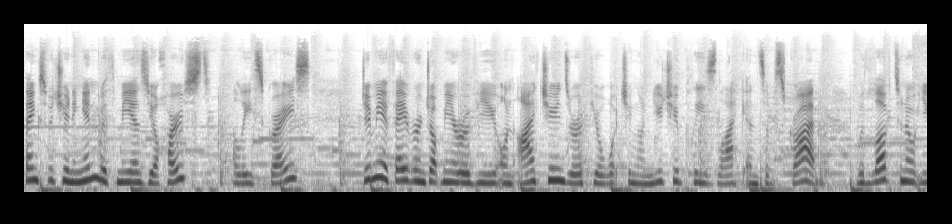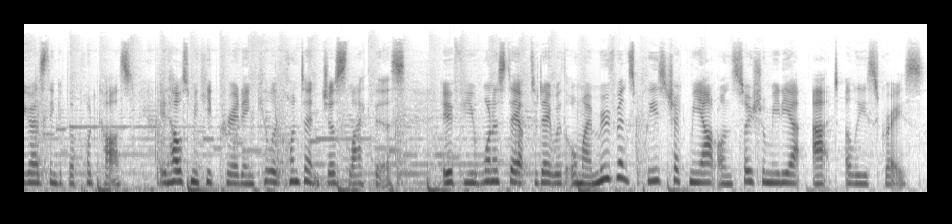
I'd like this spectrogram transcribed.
Thanks for tuning in with me as your host, Alyse Grace. Do me a favor and drop me a review on iTunes, or if you're watching on YouTube, please like and subscribe. Would love to know what you guys think of the podcast. It helps me keep creating killer content just like this. If you want to stay up to date with all my movements, please check me out on social media at Alyse Grace.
